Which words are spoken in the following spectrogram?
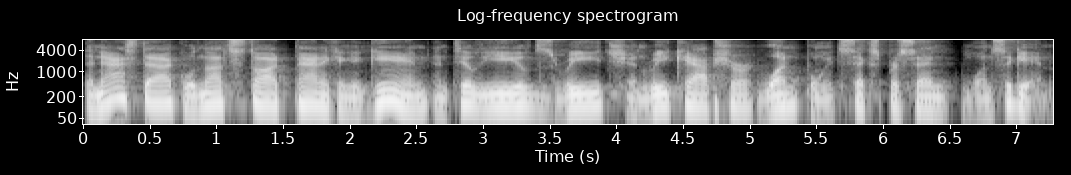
the Nasdaq will not start panicking again until yields reach and recapture 1.6% once again.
